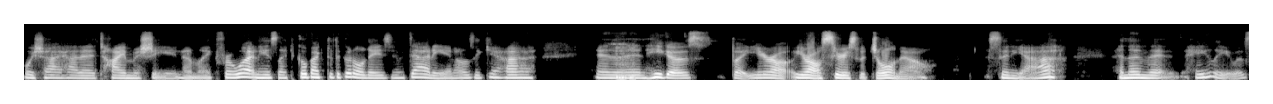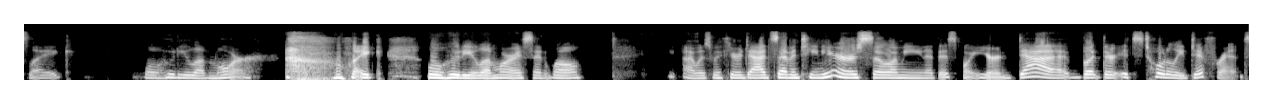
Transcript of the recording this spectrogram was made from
wish I had a time machine. I'm like, for what? And he's like, go back to the good old days with daddy. And I was like, yeah. And Mhm. then he goes, but you're all you're all serious with Joel now. I said, yeah. And then the, Haley was like, well, who do you love more? like, well, who do you love more? I said, well, I was with your dad 17 years. So I mean, at this point, your dad, but there it's totally different.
